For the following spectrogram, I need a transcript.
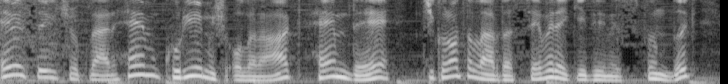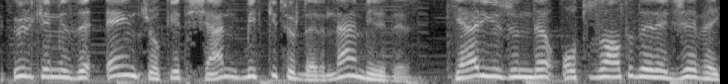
Evet sevgili çocuklar hem kuru yemiş olarak hem de çikolatalarda severek yediğimiz fındık ülkemizde en çok yetişen bitki türlerinden biridir. Yeryüzünde 36 derece ve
